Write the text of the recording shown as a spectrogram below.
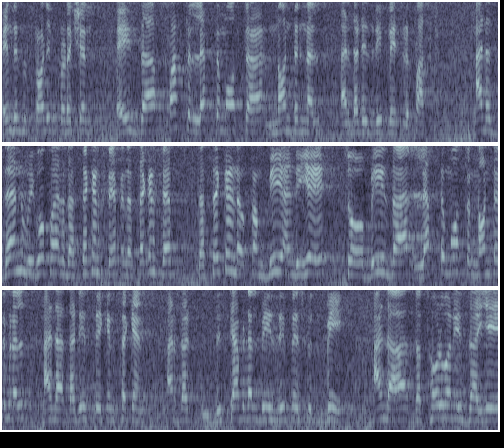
In this starting production A is the first leftmost uh, non-terminal and that is replaced first. And then we go for the second step. In the second step, the second from B and A, so B is the leftmost non-terminal and uh, that is taken second and that this capital B is replaced with B and uh, the third one is the A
